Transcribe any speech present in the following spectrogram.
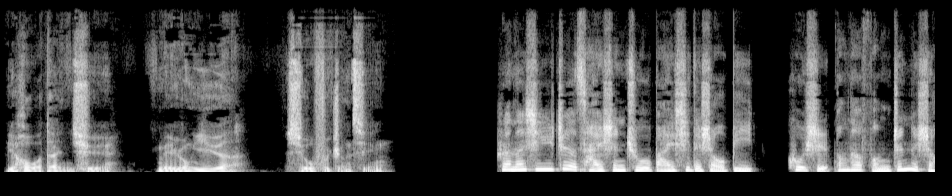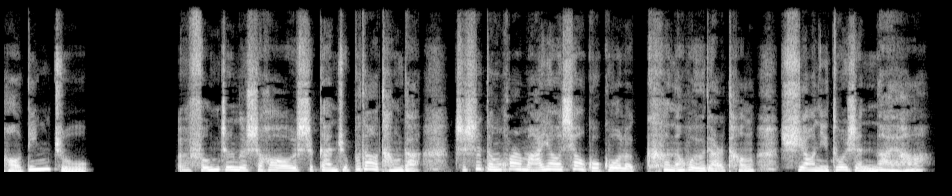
以后我带你去美容医院修复整形。”阮南希这才伸出白皙的手臂，护士帮她缝针的时候叮嘱：“缝针的时候是感觉不到疼的，只是等会儿麻药效果过了，可能会有点疼，需要你多忍耐哈。”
